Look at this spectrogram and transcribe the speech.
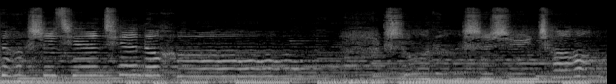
的是浅浅的河，说的是寻常。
